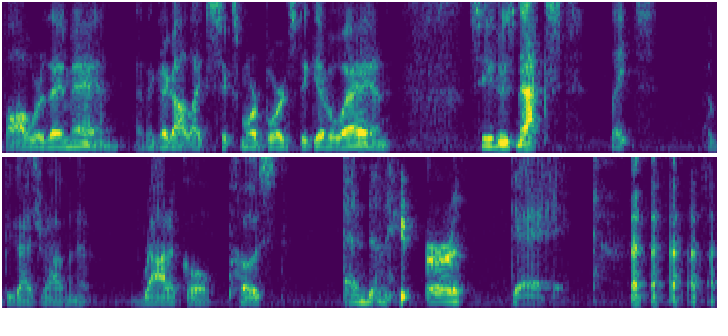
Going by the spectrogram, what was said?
fall where they may and I think I got like six more boards to give away and see who's next. Lates. Hope you guys are having a radical post end of the earth day.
